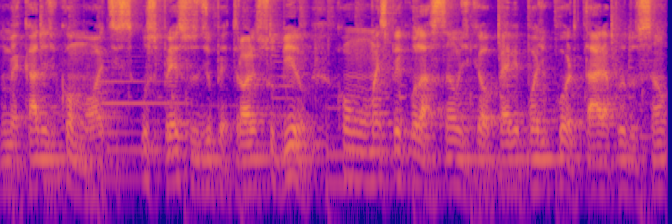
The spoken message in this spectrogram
No mercado de commodities, os preços do petróleo subiram com uma especulação de que a OPEP pode cortar a produção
